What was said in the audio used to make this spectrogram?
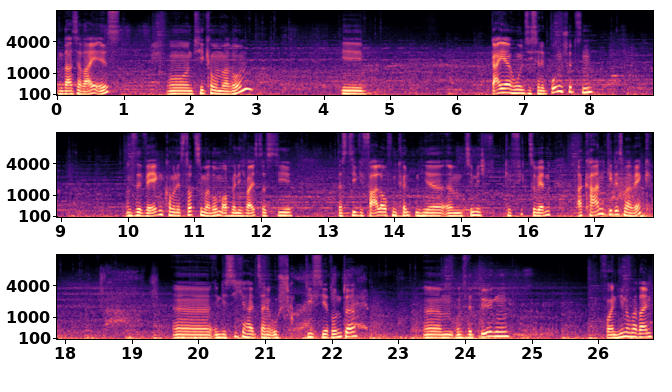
in Raserei ist. Und hier kommen wir mal rum. Die Geier holen sich seine Bogenschützen. Unsere Wägen kommen jetzt trotzdem mal rum, auch wenn ich weiß, dass die, dass die Gefahr laufen könnten, hier ähm, ziemlich gefickt zu werden. Arkan geht jetzt mal weg. Äh, in die Sicherheit seiner Ushaktis hier runter. Ähm, unsere Bögen. Vorhin hier nochmal rein.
